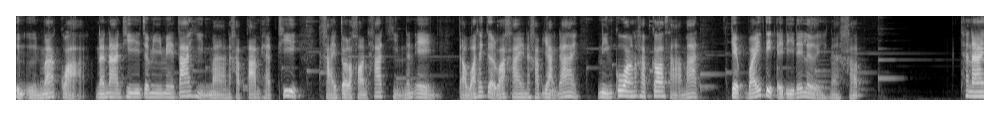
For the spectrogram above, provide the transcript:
อื่นๆมากกว่า นานๆทีจะมีเมตาหินมานะครับตามแพทที่ขายตัวละครธาตุหินนั่นเอง แต่ว่าถ้าเกิดว่าใครนะครับอยากได้หนิงกวงนะครับก็สามารถเก็บไว้ติด ID ได้เลยนะครับ ทนาย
